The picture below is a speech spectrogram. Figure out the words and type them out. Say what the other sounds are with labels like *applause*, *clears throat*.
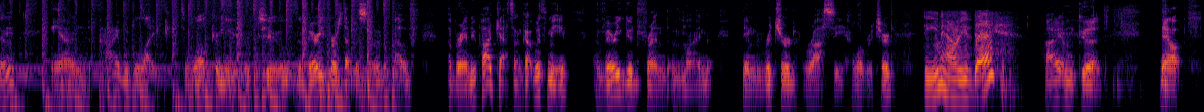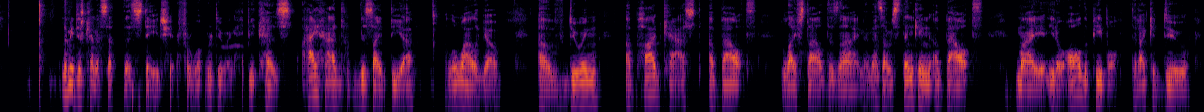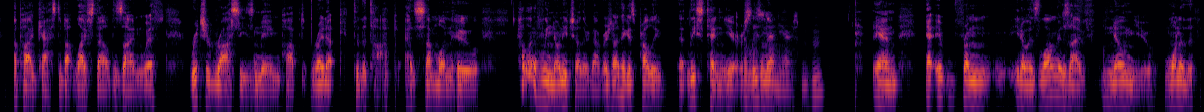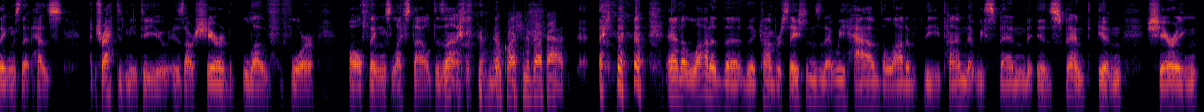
Jackson, and I would like to welcome you to the very first episode of a brand new podcast. I've got with me a very good friend of mine named Richard Rossi. Hello, Richard. Dean, how are you today? I am good. Now, let me just kind of set the stage here for what we're doing because I had this idea a little while ago of doing a podcast about lifestyle design. And as I was thinking about my, you know, all the people that I could do a podcast about lifestyle design with, Richard Rossi's name popped right up to the top as someone who, how long have we known each other now, Richard? I think it's probably at least 10 years. At least 10 it? years. Mm-hmm. And it, from, you know, as long as I've known you, one of the things that has attracted me to you is our shared love for all things lifestyle design. *laughs* no question about that. *laughs* and a lot of the the conversations that we have, a lot of the time that we spend is spent in sharing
